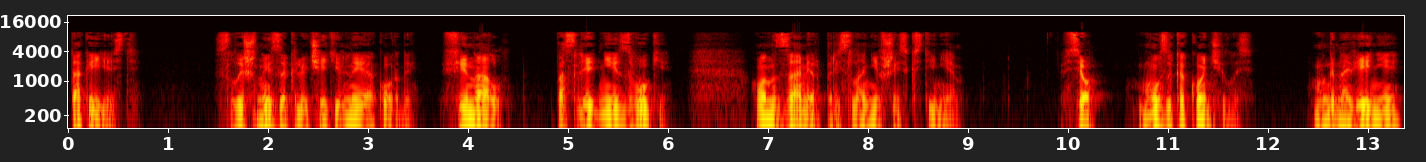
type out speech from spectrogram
так и есть. Слышны заключительные аккорды. Финал. Последние звуки. Он замер, прислонившись к стене. Все, музыка кончилась. Мгновение,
